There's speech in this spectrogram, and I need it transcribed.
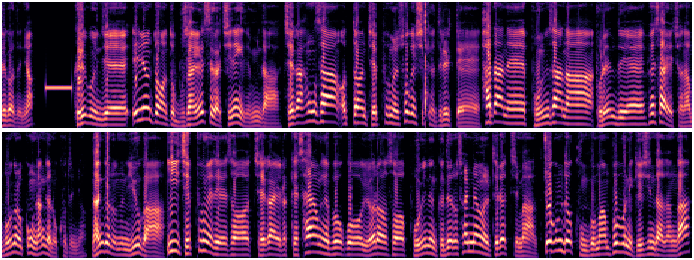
들거든요. 그리고 이제 1년 동안 또 무상 AS가 진행이 됩니다. 제가 항상 어떤 제품을 소개시켜 드릴 때 하단에 본사나 브랜드의 회사의 전화번호를 꼭 남겨놓거든요. 남겨놓는 이유가 이 제품에 대해서 제가 이렇게 사용해보고 열어서 보이는 그대로 설명을 드렸지만 조금 더 궁금한 부분이 계신다던가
